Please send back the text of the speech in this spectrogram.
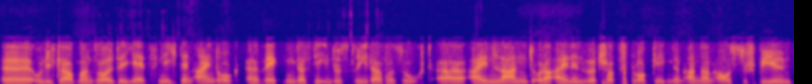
äh, und ich glaube, man sollte jetzt nicht den Eindruck erwecken, dass die Industrie da versucht, äh, ein Land oder einen Wirtschaftsblock gegen den anderen auszuspielen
